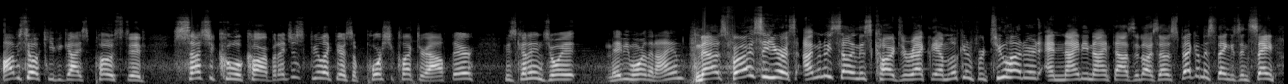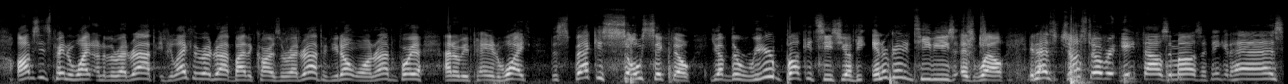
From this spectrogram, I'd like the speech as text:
Obviously, I'll keep you guys posted. Such a cool car, but I just feel like there's a Porsche collector out there who's gonna enjoy it maybe more than I am. Now, as far as the Urus, I'm gonna be selling this car directly. I'm looking for $299,000. Now, the spec on this thing is insane. Obviously, it's painted white under the red wrap. If you like the red wrap, buy the car as a red wrap. If you don't, we'll unwrap it for you, and it'll be painted white. The spec is so sick, though. You have the rear bucket seats. You have the integrated TVs as well. It has just over 8,000 miles. I think it has,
